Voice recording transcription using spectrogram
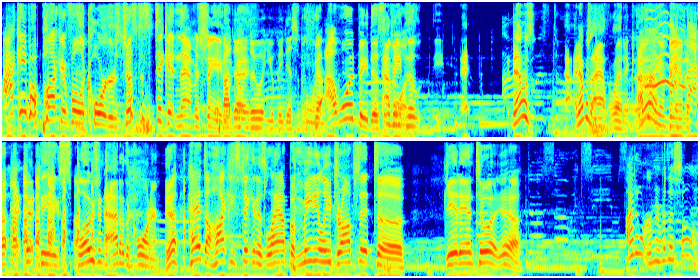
I keep a pocket full of quarters just to stick it in that machine. if I okay? don't do it, you'll be disappointed. I would be disappointed. I mean, the, that was that was athletic. I'm not even being the, the explosion out of the corner. yeah, had the hockey stick in his lap, immediately drops it to get into it. Yeah, I don't remember this song.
